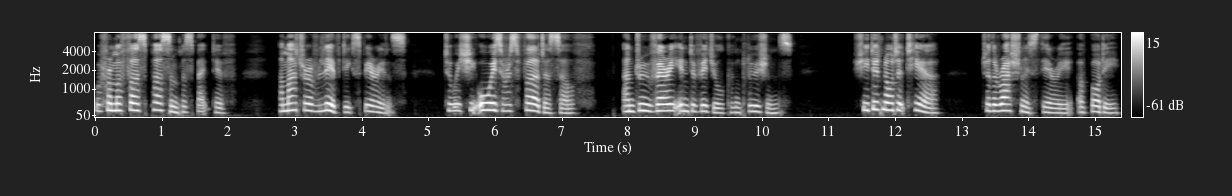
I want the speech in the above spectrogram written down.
were from a first person perspective, a matter of lived experience, to which she always referred herself and drew very individual conclusions. She did not adhere to the rationalist theory of body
